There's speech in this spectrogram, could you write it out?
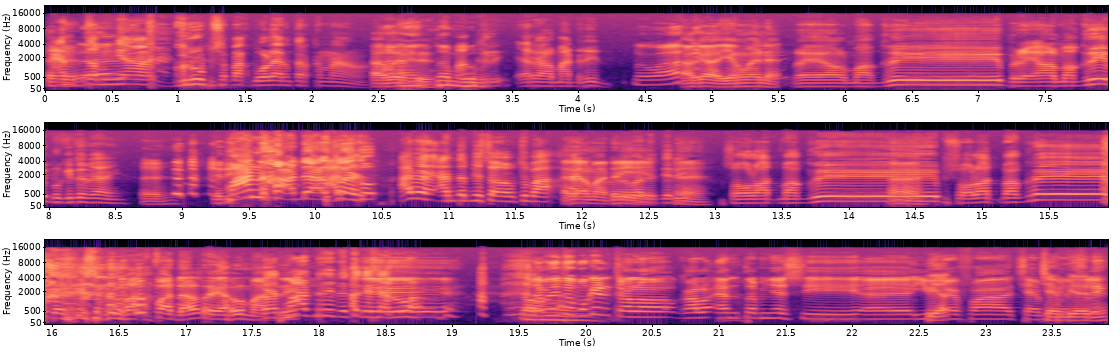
Anthemnya grup sepak bola yang terkenal. Apa itu? Magri- Real Madrid. Agak yang mana? Real Madrid, Real Madrid begitu nih. Eh. Jadi mana ada ada lagu? ada anthemnya so- coba Real Madrid. Jadi Eh. sholat maghrib, sholat maghrib Padahal Real Real Madrid. Madrid itu kisah dua. Eh, Tapi itu mungkin kalau kalau anthemnya si eh, Pia- UEFA Champions Champion ya.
